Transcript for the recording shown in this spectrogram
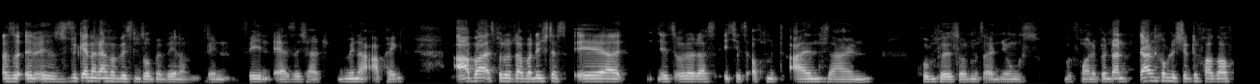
also, äh, ich will generell einfach wissen, so mit wem, er- wen, wen er sich halt, wen er abhängt. Aber es bedeutet aber nicht, dass er jetzt oder dass ich jetzt auch mit allen seinen Kumpels und mit seinen Jungs befreundet bin. Dann, dann kommt die Frage auf,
